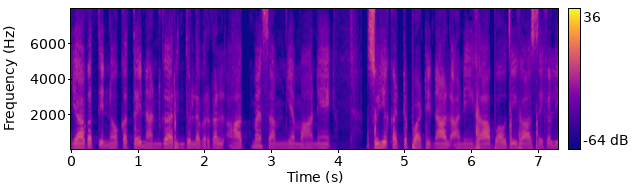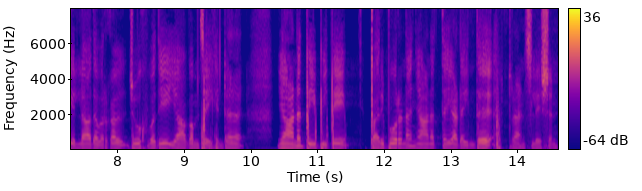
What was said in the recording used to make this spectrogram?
யாகத்தின் நோக்கத்தை நன்கு அறிந்துள்ளவர்கள் ஆத்ம சம்யமானே சுய கட்டுப்பாட்டினால் அநீகா பௌதிக ஆசைகள் இல்லாதவர்கள் ஜூஹ்வதி யாகம் செய்கின்றனர். ஞான தீபிதே பரிபூரண ஞானத்தை அடைந்து. டிரான்ஸ்லேஷன்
